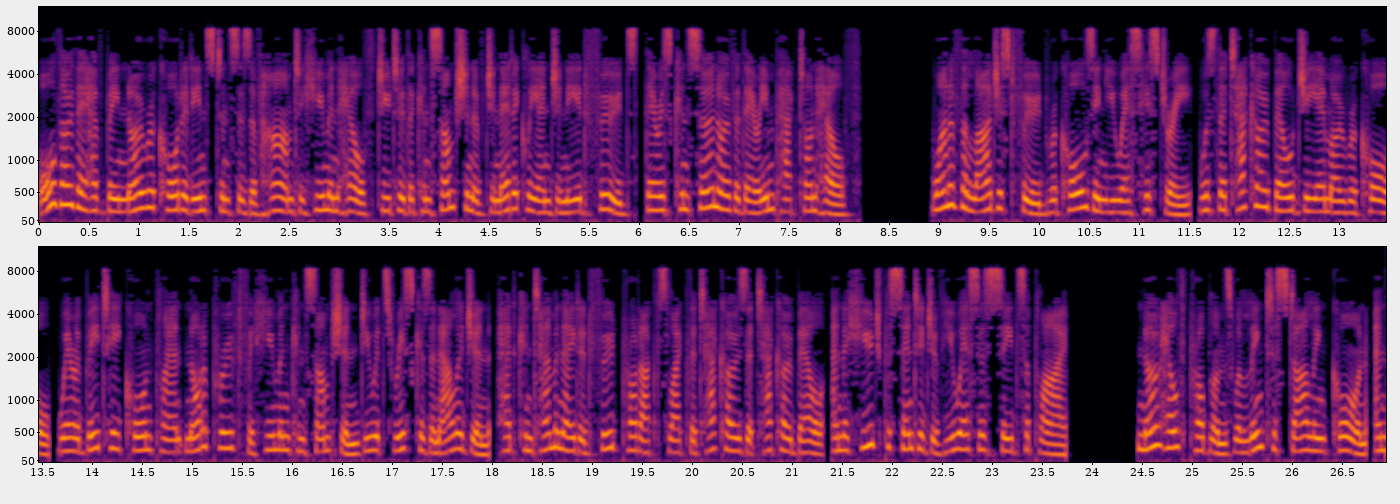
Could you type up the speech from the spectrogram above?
Although there have been no recorded instances of harm to human health due to the consumption of genetically engineered foods, there is concern over their impact on health. One of the largest food recalls in U.S. history, was the Taco Bell GMO recall, where a Bt corn plant not approved for human consumption due to its risk as an allergen, had contaminated food products like the tacos at Taco Bell, and a huge percentage of U.S.'s seed supply. No health problems were linked to Starlink corn, and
